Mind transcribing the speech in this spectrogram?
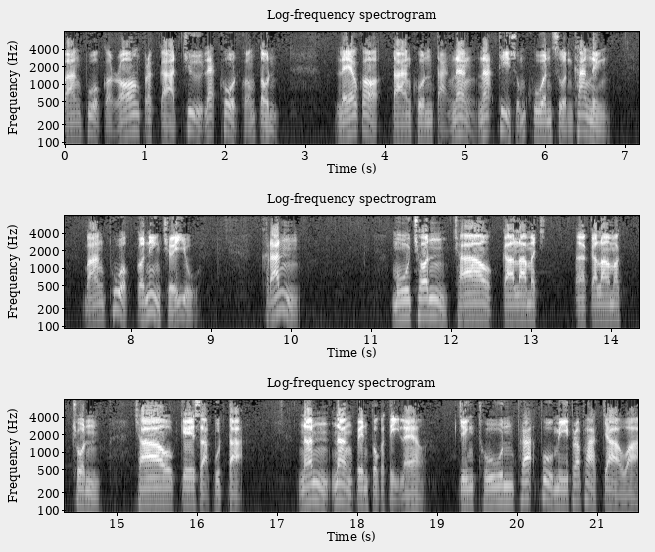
บางพวกก็ร้องประกาศชื่อและโคดของตน แล้วก็ต่างคนต่างนั่งณที่สมควรส่วนข้างหนึ่ง บางพวกก็นิ่งเฉยอยู่ ครั้นหมู่ชน ชาวกาลามกาลามชน ชาวเกสบุตตะ นั้นนั่งเป็นปกติแล้ว จึงทูลพระผู้มีพระภาคเจ้าว่า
